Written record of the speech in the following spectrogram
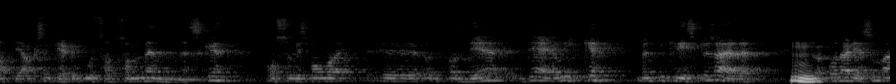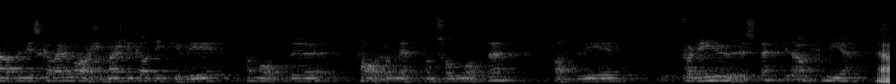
at de aksepterte Godsatt som menneske. Også hvis man da, eh, Og det, det er jeg jo ikke. Men i Kristus er jeg det. Mm. Og det er det som er at vi skal være varsomme, slik at ikke vi på en måte taler om dette på en sånn måte at vi For det gjøres det i dag mye. Ja,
